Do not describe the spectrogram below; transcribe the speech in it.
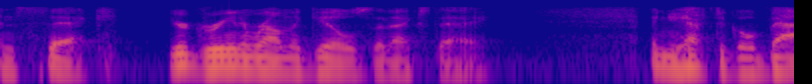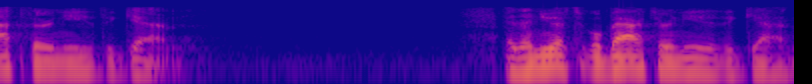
and sick, you're green around the gills the next day. And you have to go back there and eat it again. And then you have to go back there and eat it again.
